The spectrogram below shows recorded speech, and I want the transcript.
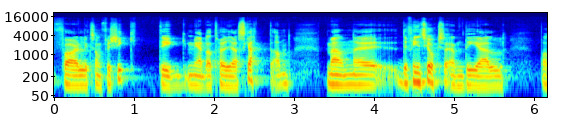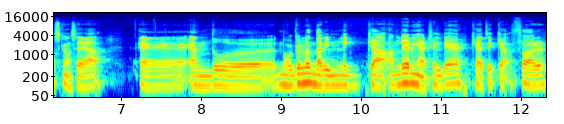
för liksom försiktig med att höja skatten. Men eh, det finns ju också en del, vad ska man säga, eh, ändå någorlunda rimliga anledningar till det kan jag tycka. För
